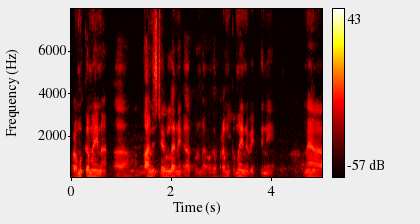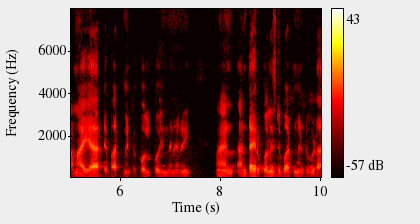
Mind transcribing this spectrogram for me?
ప్రముఖమైన కానిస్టేబుల్ అనే కాకుండా ఒక ప్రముఖమైన వ్యక్తిని మా మా ఏఆర్ డిపార్ట్మెంట్ కోల్పోయిందని మా ఎంటైర్ పోలీస్ డిపార్ట్మెంట్ కూడా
